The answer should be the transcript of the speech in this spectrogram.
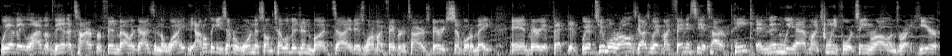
We have a live event attire for Finn Balor, guys, in the white. I don't think he's ever worn this on television, but uh, it is one of my favorite attires. Very simple to make and very effective. We have two more Rollins, guys. We have my fantasy attire pink, and then we have my 2014 Rollins right here.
